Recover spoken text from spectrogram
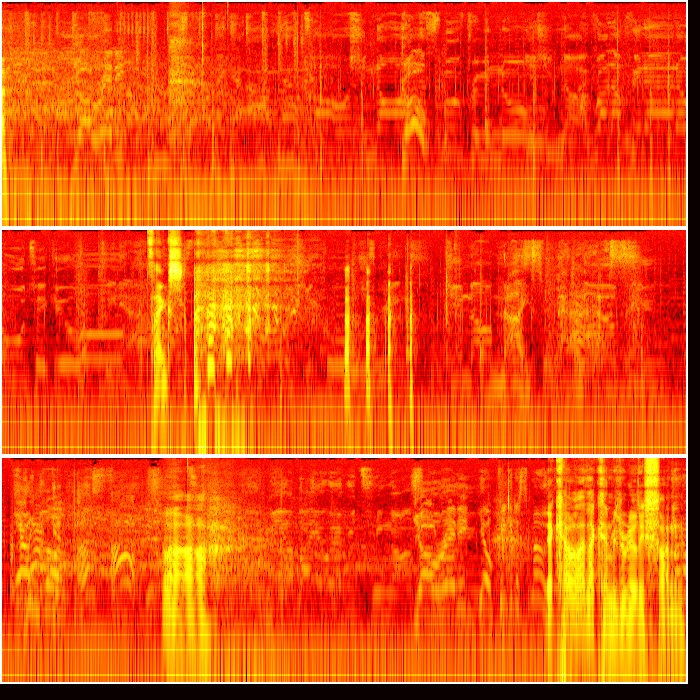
Thanks. ah. Yeah, Carolina can be really fun.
